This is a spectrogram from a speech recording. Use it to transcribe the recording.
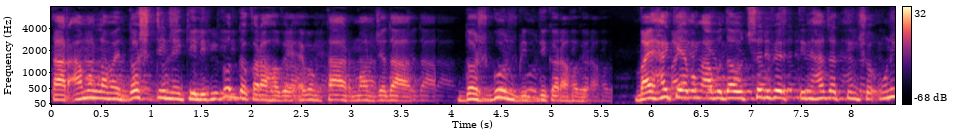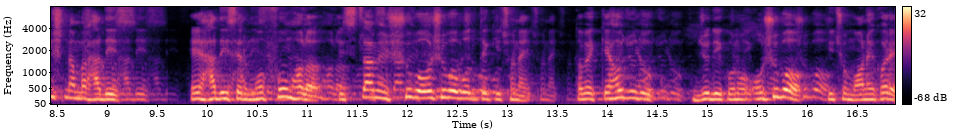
তার আমল নামায় দশটি নেকি লিপিবদ্ধ করা হবে এবং তার মর্যাদা দশ গুণ বৃদ্ধি করা হবে। বাইহাকি এবং আবু দাউদ শরীফের তিন হাজার তিনশো উনিশ নম্বর হাদিস এই হাদিসের মফহুম হলো ইসলামে শুভ অশুভ বলতে কিছু নাই। তবে কেহ যদি যদি কোনো অশুভ কিছু মনে করে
